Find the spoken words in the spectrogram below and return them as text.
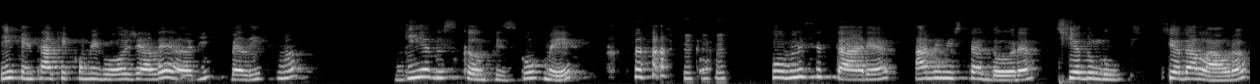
E quem está aqui comigo hoje é a Leane, belíssima, guia dos campos gourmet, publicitária, administradora, tia do Luke, tia da Laura,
